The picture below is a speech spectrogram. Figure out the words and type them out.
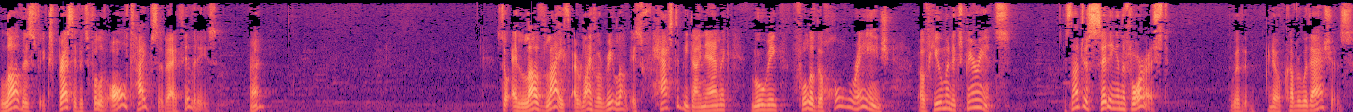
Love is expressive, it's full of all types of activities, right? So a love life, a life of real love, is, has to be dynamic, moving, full of the whole range of human experience. It's not just sitting in the forest with, you know, covered with ashes.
